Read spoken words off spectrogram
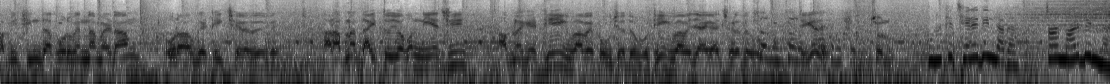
আপনি চিন্তা করবেন না ম্যাডাম ওরা ওকে ঠিক ছেড়ে দেবে। আর আপনার দায়িত্ব যখন নিয়েছি আপনাকে ঠিকভাবে পৌঁছে দেবো ঠিকভাবে জায়গায় ছেড়ে দেবো। ঠিক আছে? চলুন ওনাকে ছেড়ে দিন দাদা। আর মারবেন না।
